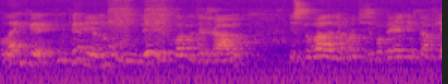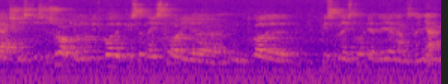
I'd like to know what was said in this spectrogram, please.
Була імперія. Імперія, ну, імперія форма держави існувала на протязі попередніх там 5-6 тисяч років. Ну, відколи писана історія, відколи писана історія дає нам знання,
